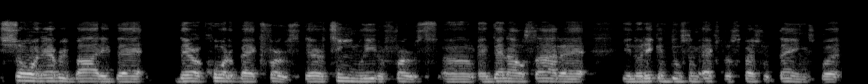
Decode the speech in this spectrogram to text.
showing everybody that – they're a quarterback first. They're a team leader first. Um, and then outside of that, you know, they can do some extra special things. But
